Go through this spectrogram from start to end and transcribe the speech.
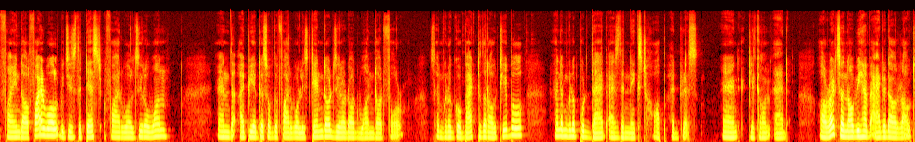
find our firewall which is the test firewall 01 and the IP address of the firewall is 10.0.1.4 so I'm going to go back to the route table and I'm going to put that as the next hop address and click on add. Alright, so now we have added our route.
